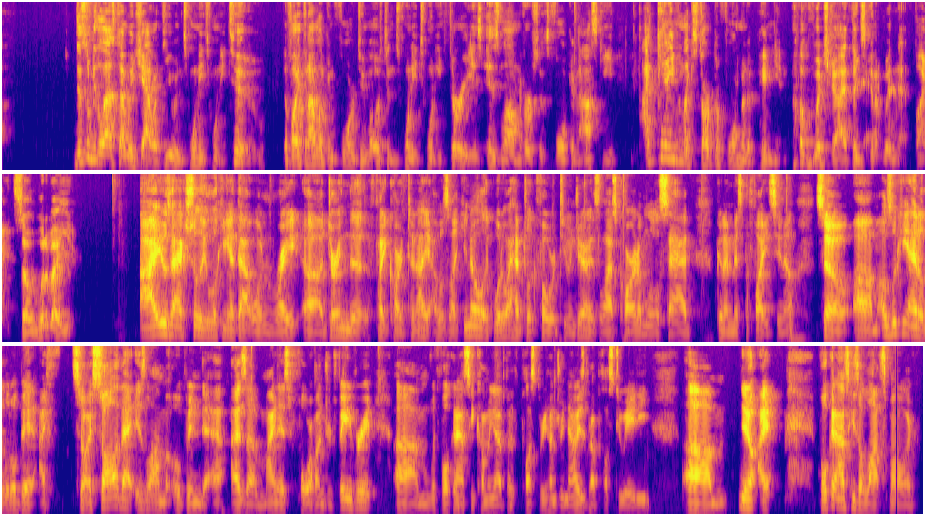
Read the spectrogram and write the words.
this will be the last time we chat with you in 2022. The fight that I'm looking forward to most in 2023 is Islam versus Volkanovski. I can't even like start to form an opinion of which guy I think is going to win that fight. So, what about you? I was actually looking at that one right uh, during the fight card tonight. I was like, you know, like what do I have to look forward to? And generally, it's the last card. I'm a little sad, I'm gonna miss the fights, you know. So um, I was looking at it a little bit. I so I saw that Islam opened as a minus 400 favorite um, with Volkanovski coming up at plus 300. Now he's about plus 280. Um, you know, I Volkanovski's a lot smaller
